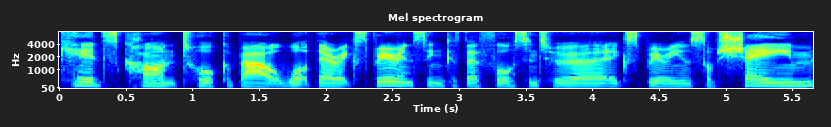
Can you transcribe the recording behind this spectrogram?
Kids can't talk about what they're experiencing because they're forced into an experience of shame.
